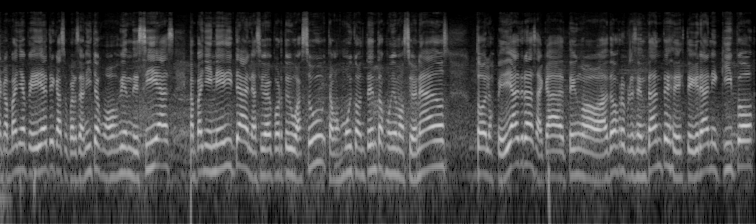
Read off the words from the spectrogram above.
esta campaña pediátrica Super Sanitos, como vos bien decías, campaña inédita en la ciudad de Puerto Iguazú. Estamos muy contentos, muy emocionados todos los pediatras. Acá tengo a dos representantes de este gran equipo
